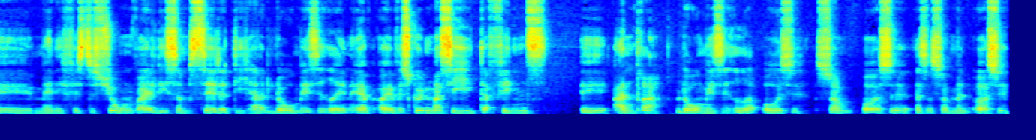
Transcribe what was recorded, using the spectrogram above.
øh, manifestation, hvor jeg ligesom sætter de her lovmæssigheder ind. Og jeg vil skynde mig at sige, at der findes øh, andre lovmæssigheder også, som også, altså som man også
